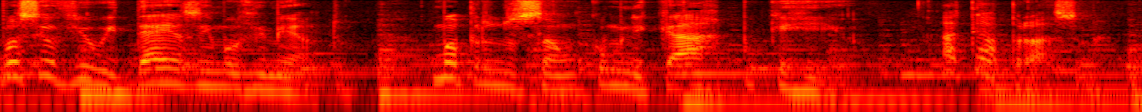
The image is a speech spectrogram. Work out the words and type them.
Você ouviu Ideias em Movimento uma produção Comunicar PUC Rio. Até a próxima!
